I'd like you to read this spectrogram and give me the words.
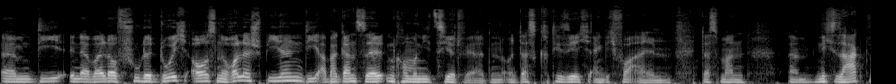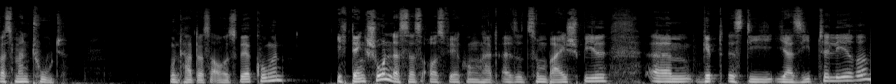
ähm, die in der Waldorfschule durchaus eine Rolle spielen, die aber ganz selten kommuniziert werden. Und das kritisiere ich eigentlich vor allem, dass man ähm, nicht sagt, was man tut. Und hat das Auswirkungen? Ich denke schon, dass das Auswirkungen hat. Also zum Beispiel ähm, gibt es die ja siebte Lehre.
